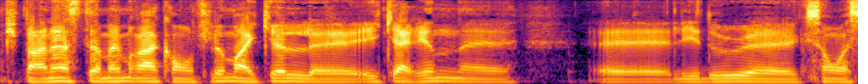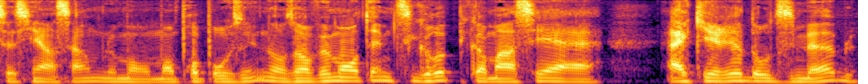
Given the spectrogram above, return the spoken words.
Puis pendant cette même rencontre-là, Michael euh, et Karine, euh, euh, les deux euh, qui sont associés ensemble, m'ont proposé. Nous, on veut monter un petit groupe et commencer à acquérir d'autres immeubles.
